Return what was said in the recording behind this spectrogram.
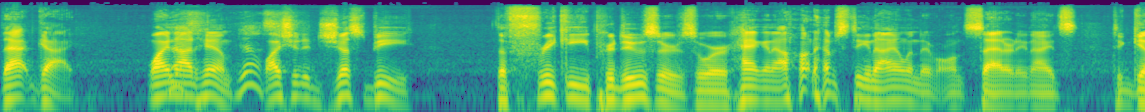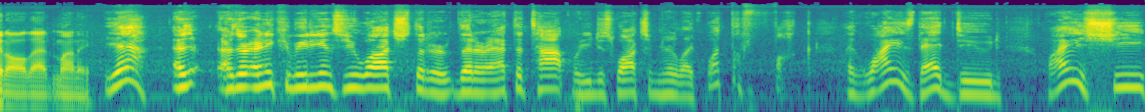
that guy? Why not him? yes. Why should it just be the freaky producers who are hanging out on Epstein Island on Saturday nights to get all that money? Yeah. Are, are there any comedians you watch that are that are at the top where you just watch them and you're like, what the fuck? Like, why is that dude? Why is she?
